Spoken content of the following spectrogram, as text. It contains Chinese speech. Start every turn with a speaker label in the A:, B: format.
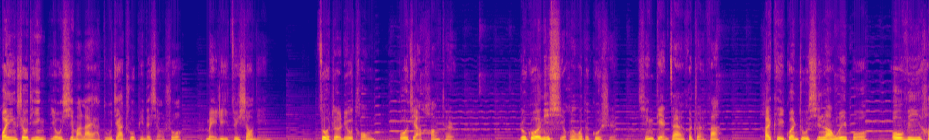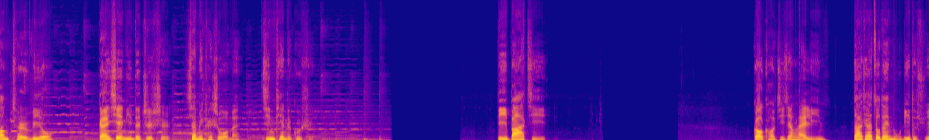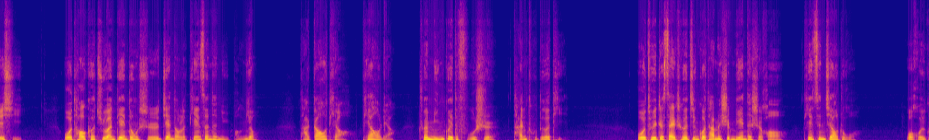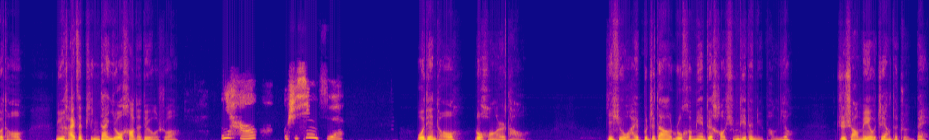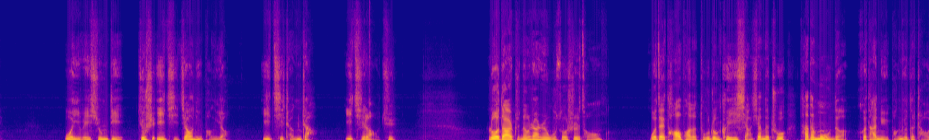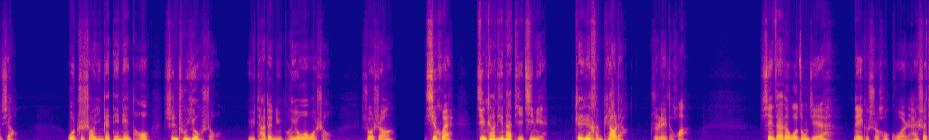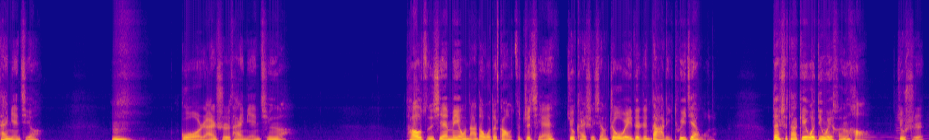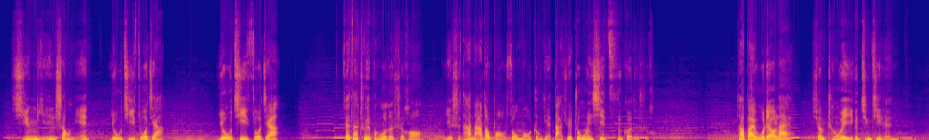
A: 欢迎收听由喜马拉雅独家出品的小说《美丽最少年》，作者刘同，播讲 Hunter。如果你喜欢我的故事，请点赞和转发，还可以关注新浪微博 OV Hunter VO。感谢您的支持。下面开始我们今天的故事。第八集，高考即将来临，大家都在努力的学习。我逃课去玩电动时，见到了天森的女朋友。她高挑漂亮，穿名贵的服饰，谈吐得体。我推着赛车经过他们身边的时候，天森叫住我。我回过头，女孩子平淡友好的对我说：“
B: 你好，我是杏子。”
A: 我点头，落荒而逃。也许我还不知道如何面对好兄弟的女朋友，至少没有这样的准备。我以为兄弟。就是一起交女朋友，一起成长，一起老去。落单只能让人无所适从。我在逃跑的途中，可以想象得出他的木讷和他女朋友的嘲笑。我至少应该点点头，伸出右手，与他的女朋友握握手，说声“幸会”，经常听他提起你，真人很漂亮之类的话。现在的我总结，那个时候果然是太年轻。嗯。果然是太年轻啊！陶子仙没有拿到我的稿子之前，就开始向周围的人大力推荐我了。但是他给我定位很好，就是行吟少年、游记作家。游记作家，在他吹捧我的时候，也是他拿到保送某重点大学中文系资格的时候。他百无聊赖，想成为一个经纪人，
